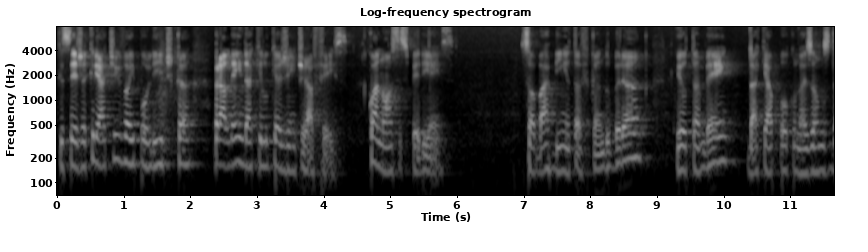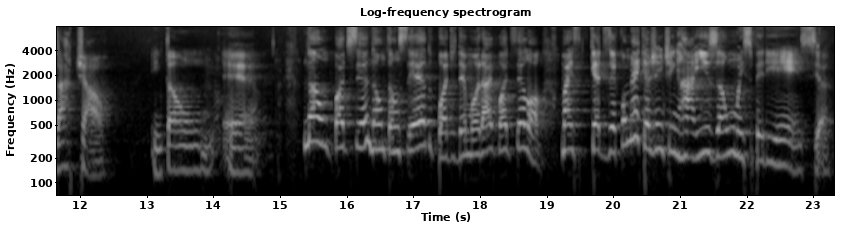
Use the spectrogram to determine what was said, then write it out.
que seja criativa e política para além daquilo que a gente já fez com a nossa experiência. Sua barbinha está ficando branca, eu também. Daqui a pouco nós vamos dar tchau. Então, é, não, pode ser não tão cedo, pode demorar e pode ser logo. Mas quer dizer, como é que a gente enraiza uma experiência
